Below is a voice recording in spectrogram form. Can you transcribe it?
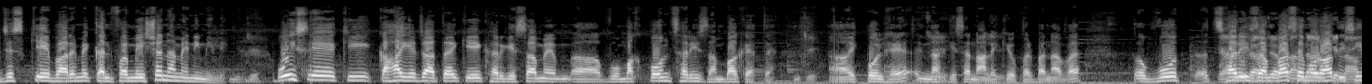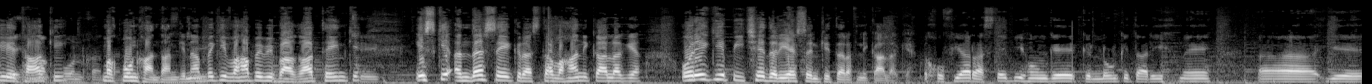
جس کے بارے میں کنفرمیشن ہمیں نہیں ملی۔ جی۔ وہ اس لیے کہ کہا یہ جاتا ہے کہ ایک ہرگسا میں وہ مقپون سری زمبا کہتے ہیں۔ جی۔ ایک پل ہے جی۔ نرگسا نالے کے اوپر بنا ہوا ہے۔ وہ سری راجہ زمبا سے مراد اسی لیے تھا کہ مقپون خاندان۔ کے نام۔ پہ کہ وہاں پہ بھی باغات تھے ان کے۔ اس کے اندر سے ایک راستہ وہاں نکالا گیا اور ایک یہ پیچھے دریا سن کی طرف نکالا گیا۔ خفیہ راستے بھی ہوں گے قلعوں کی تاریخ میں آ، یہ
